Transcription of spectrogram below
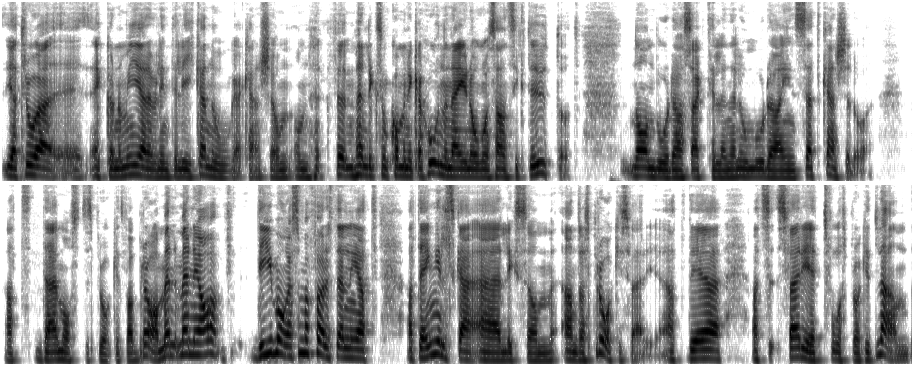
Jag tror att eh, ekonomi är väl inte lika noga kanske, om, om, för, men liksom kommunikationen är ju någons ansikte utåt. Någon borde ha sagt till en, eller hon borde ha insett kanske då, att där måste språket vara bra. Men, men ja, det är ju många som har föreställning att, att engelska är liksom andra språk i Sverige. Att, det, att Sverige är ett tvåspråkigt land.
